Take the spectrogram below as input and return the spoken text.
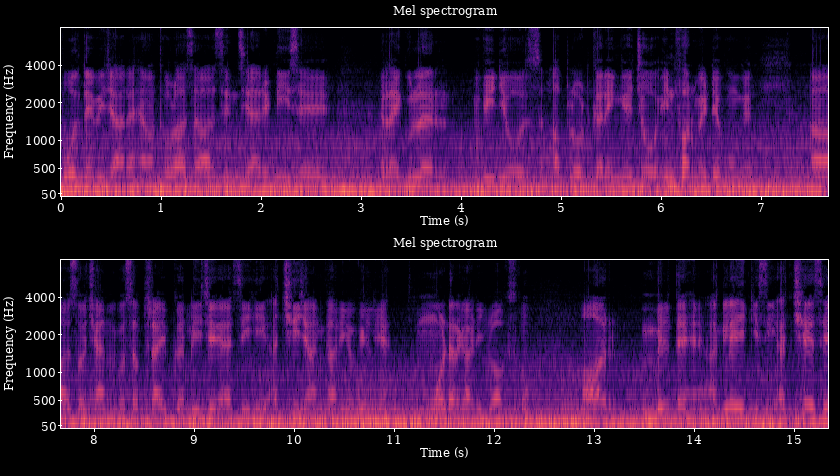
बोलते भी जा रहे हैं और थोड़ा सा सिंसियरिटी से रेगुलर वीडियोस अपलोड करेंगे जो इन्फॉर्मेटिव होंगे। सो चैनल को सब्सक्राइब कर लीजिए ऐसी ही अच्छी जानकारियों के लिए मोटर गाड़ी ब्लॉग्स को। और मिलते हैं अगले ही किसी अच्छे से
